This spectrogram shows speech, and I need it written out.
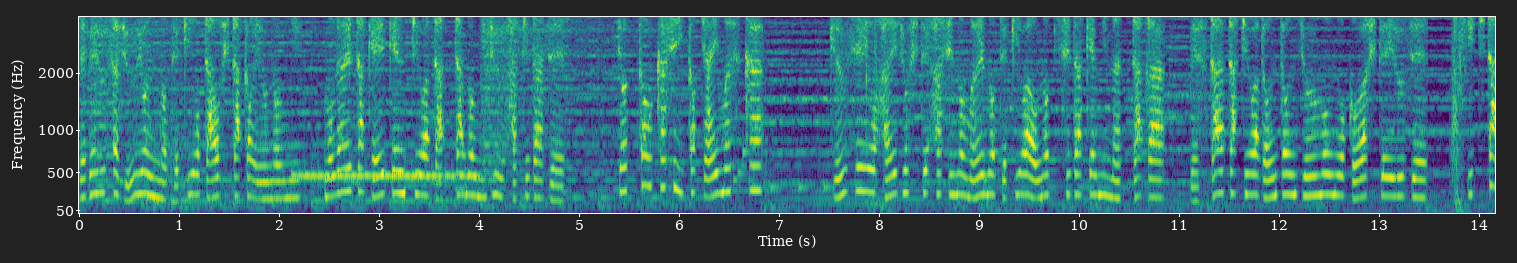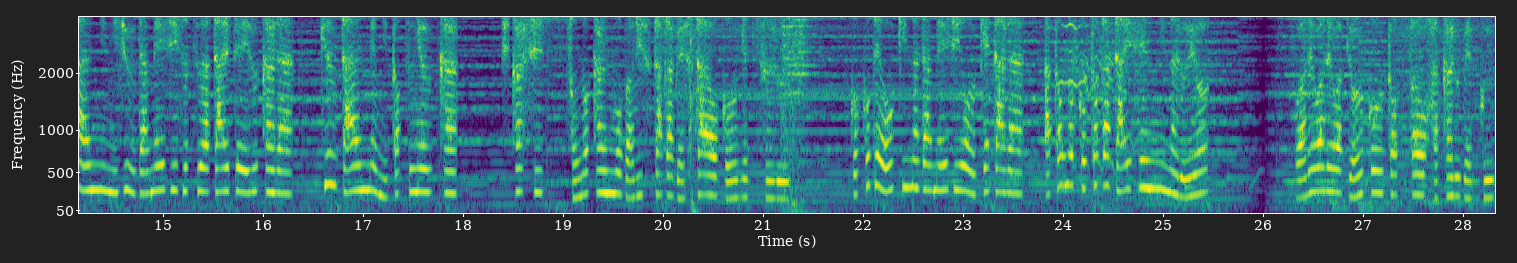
レベル差14の敵を倒したというのに、もらえた経験値はたったの28だぜ。ちょっとおかしいとちゃいますか旧兵を排除して橋の前の敵は小野騎士だけになったが、ベスターたちはどんどん縄文を壊しているぜ。1ターンに20ダメージずつ与えているから、9ターン目に突入か。しかし、その間もバリスタがベスターを攻撃する。ここで大きなダメージを受けたら、後のことが大変になるよ。我々は強行突破を図るべく、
